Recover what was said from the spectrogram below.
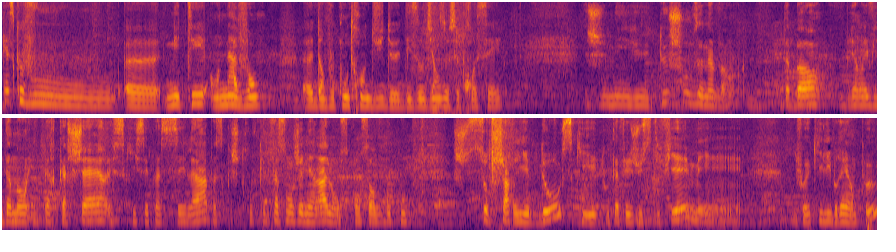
Qu'est-ce que vous euh, mettez en avant euh, dans vos comptes rendus de, des audiences de ce procès? Je mets deux choses en avant. D'abord, bien évidemment, hyper cachère et ce qui s'est passé là, parce que je trouve qu'une façon générale, on se concentre beaucoup sur Charlie Hebdo, ce qui est tout à fait justifié, mais il faut équilibrer un peu.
